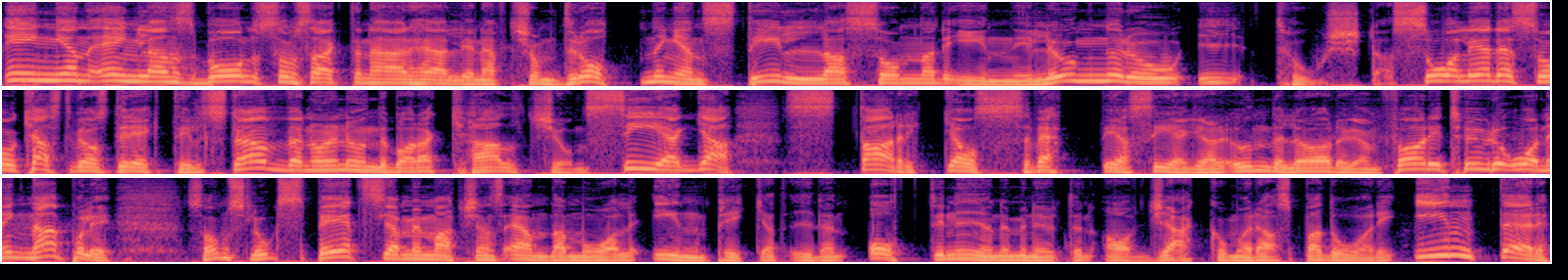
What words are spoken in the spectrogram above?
Ingen Englandsboll som sagt den här helgen eftersom drottningen stilla somnade in i lugn och ro i torsdag. Således så kastar vi oss direkt till stöven och den underbara calcion. Sega, starka och svettiga segrar under lördagen för i tur och ordning Napoli som slog Spezia med matchens enda mål inprickat i den 89 minuten av Giacomo Raspadori. Inter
